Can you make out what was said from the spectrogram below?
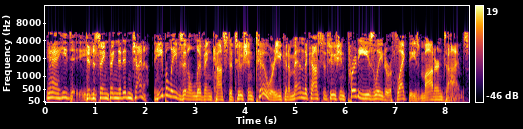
Yeah, he did. He, Did the same thing they did in China. he believes in a living constitution too, where you can amend the constitution pretty easily to reflect these modern times.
